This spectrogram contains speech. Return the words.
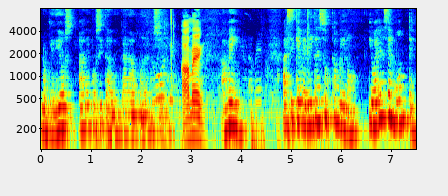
lo que Dios ha depositado en cada uno de nosotros. Amén. Amén. Así que medita en sus caminos y hacia el monte.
